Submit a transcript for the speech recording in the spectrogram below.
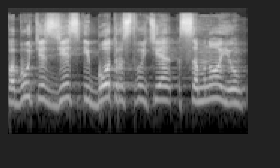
побудьте здесь и бодрствуйте со мною».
